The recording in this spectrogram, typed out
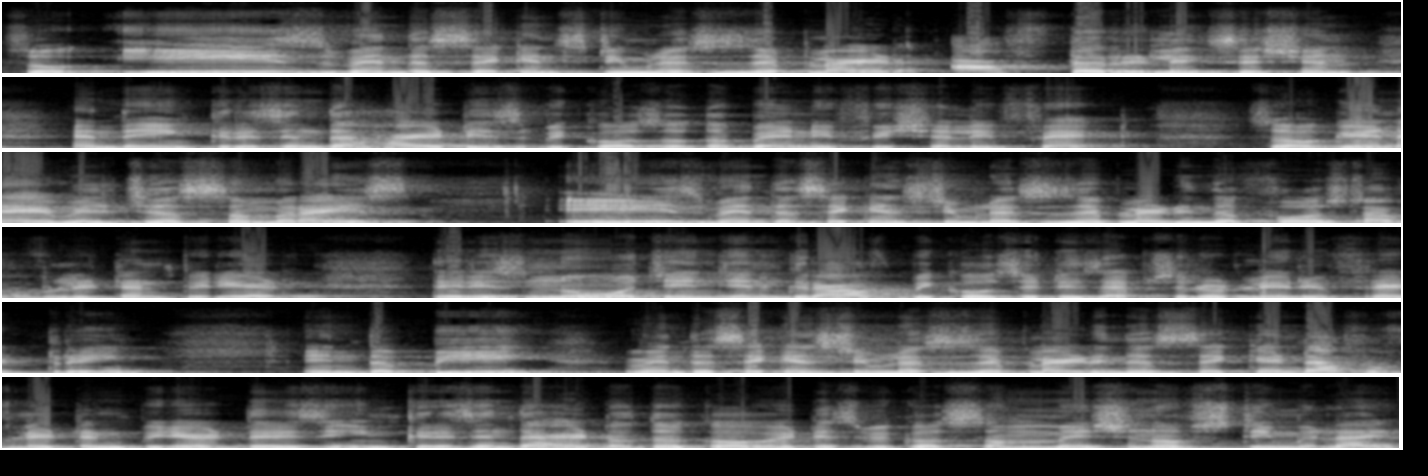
So e is when the second stimulus is applied after relaxation and the increase in the height is because of the beneficial effect. So again i will just summarize a is when the second stimulus is applied in the first half of latent period. There is no change in graph because it is absolutely refractory. In the B, when the second stimulus is applied in the second half of latent period, there is increase in the height of the curve. It is because summation of stimuli.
